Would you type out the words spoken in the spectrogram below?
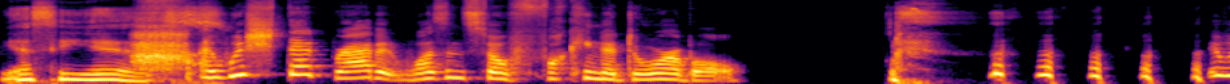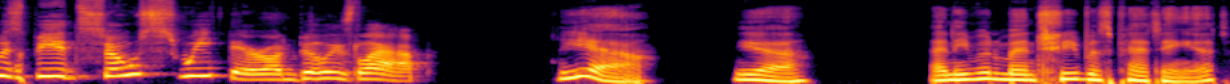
Yes, he ah, is. I wish that rabbit wasn't so fucking adorable. it was being so sweet there on Billy's lap. Yeah, yeah. And even when she was petting it,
